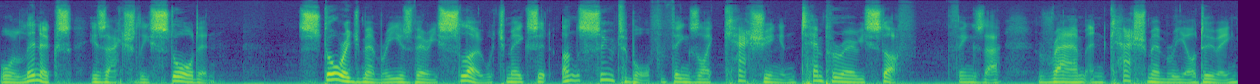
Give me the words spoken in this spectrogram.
or Linux, is actually stored in. Storage memory is very slow, which makes it unsuitable for things like caching and temporary stuff, things that RAM and cache memory are doing,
